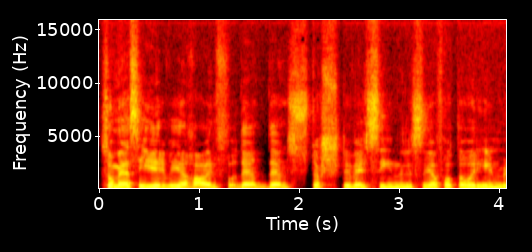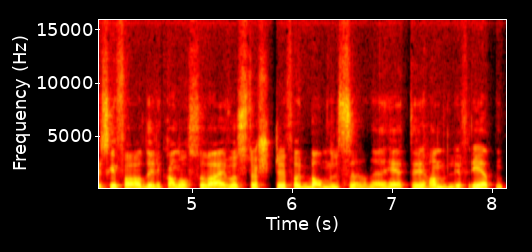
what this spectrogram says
Som jeg sier, vi har, den, den største velsignelsen vi har fått av vår himmelske Fader, kan også være vår største forbannelse. Den heter handlefriheten.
